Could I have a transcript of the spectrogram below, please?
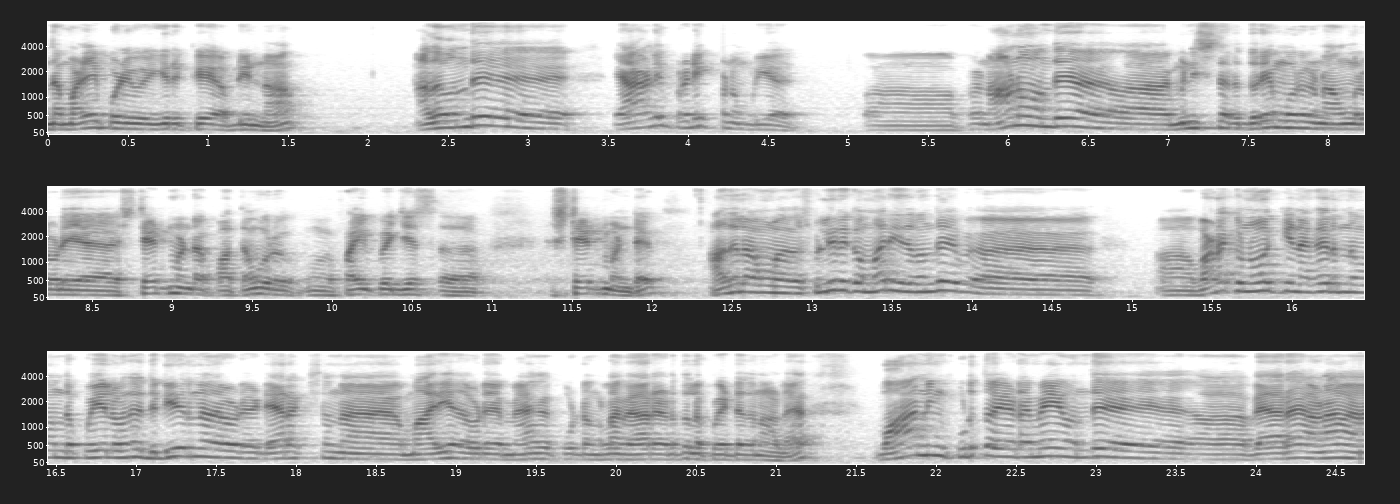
அந்த மழைப்பொழிவு இருக்கு அப்படின்னா அதை வந்து யாராலையும் ப்ரெடிக்ட் பண்ண முடியாது. இப்போ நானும் வந்து மினிஸ்டர் துரைமுருகன் அவங்களுடைய ஸ்டேட்மெண்ட்டை பார்த்தேன். ஒரு ஃபைவ் பேஜஸ் ஸ்டேட்மெண்ட்டு அதில் அவங்க சொல்லியிருக்க மாதிரி இது வந்து வடக்கு நோக்கி நகர்ந்து வந்த புயல் வந்து திடீர்னு அதோட டைரக்ஷன் மாறி அதோடைய மேக கூட்டங்கள்லாம் வேற இடத்துல போயிட்டதுனால வார்னிங் கொடுத்த இடமே வந்து வேற. ஆனால்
